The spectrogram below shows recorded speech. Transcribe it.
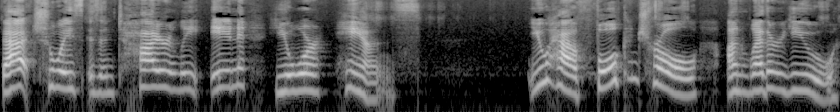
That choice is entirely in your hands. You have full control on whether you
